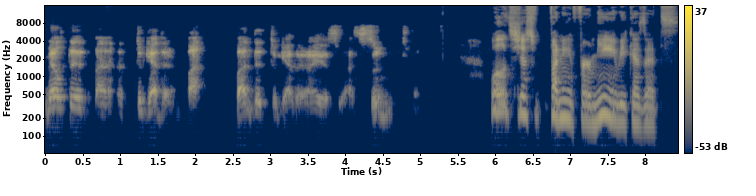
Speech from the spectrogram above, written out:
melted uh, together, but bonded together. I as- assume. Well, it's just funny for me because it's,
